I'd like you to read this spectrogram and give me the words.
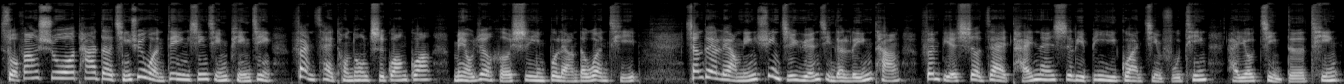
所方说他的情绪稳定，心情平静，饭菜通通吃光光，没有任何适应不良的问题。相对两名殉职员警的灵堂，分别设在台南市立殡仪馆景福厅，还有景德厅。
